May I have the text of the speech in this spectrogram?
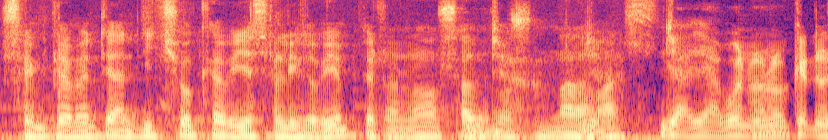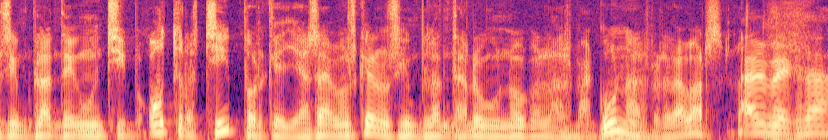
Simplemente han dicho que había salido bien, pero no sabemos nada ya, más. Ya, ya, bueno, no que nos implanten un chip, otro chip, porque ya sabemos que nos implantaron uno con las vacunas, ¿verdad, Barça? Ah, es verdad.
